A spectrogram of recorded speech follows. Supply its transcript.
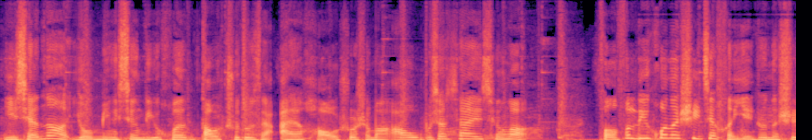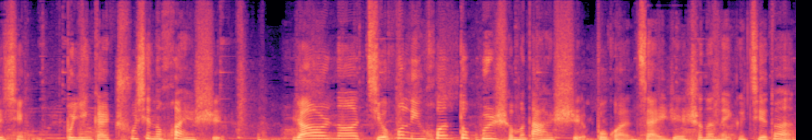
以前呢，有明星离婚，到处都在哀嚎，说什么啊，我不相信爱情了，仿佛离婚呢是一件很严重的事情，不应该出现的坏事。然而呢，结婚离婚都不是什么大事，不管在人生的哪个阶段，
